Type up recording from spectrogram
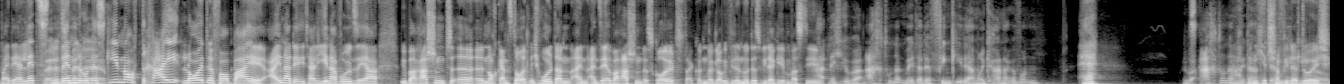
Bei der letzten, Mhm. Bei der letzten Wende Wende, und ja, es gehen noch drei Leute vorbei. Einer der Italiener wohl sehr überraschend, äh, äh, noch ganz deutlich, holt dann ein, ein sehr überraschendes Gold. Da können wir, glaube ich, wieder nur das wiedergeben, was die. Hat nicht über 800 Meter der Finky, der Amerikaner, gewonnen? Hä? Über 800 Meter. Bin ich jetzt schon wieder Finky, durch?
